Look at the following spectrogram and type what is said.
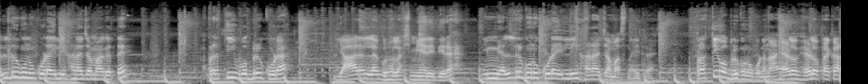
ಎಲ್ರಿಗೂ ಕೂಡ ಇಲ್ಲಿ ಹಣ ಜಮಾ ಆಗುತ್ತೆ. ಪ್ರತಿ ಒಬ್ಬರು ಕೂಡ ಯಾರೆಲ್ಲ ಗೃಹಲಕ್ಷ್ಮಿಯರಿದ್ದೀರಾ ನಿಮ್ಮೆಲ್ರಿಗೂ ಕೂಡ ಇಲ್ಲಿ ಹಣ ಜಮಾ ಸ್ನೇಹಿತರೆ. ಪ್ರತಿಯೊಬ್ಬರಿಗೂ ಕೂಡ, ನಾ ಹೇಳೋ ಹೇಳೋ ಪ್ರಕಾರ,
